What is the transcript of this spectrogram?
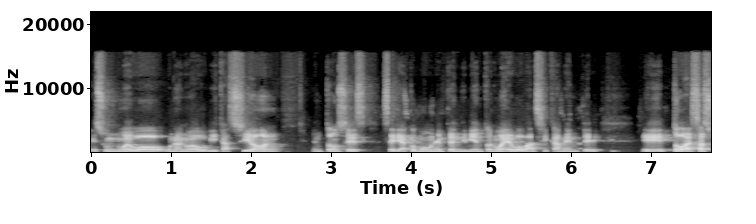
es un nuevo, una nueva ubicación, entonces sería como un emprendimiento nuevo, básicamente. Eh, todas esas,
